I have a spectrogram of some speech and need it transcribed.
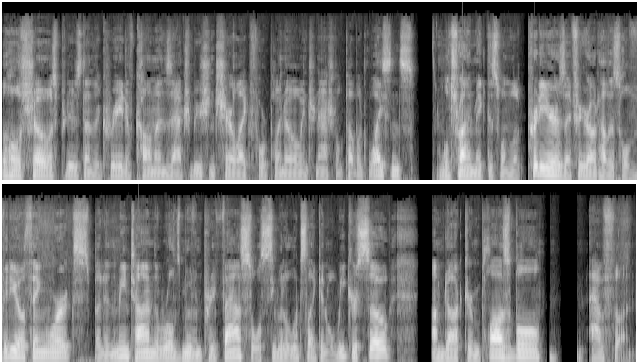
The whole show is produced under the Creative Commons Attribution Sharealike 4.0 International Public License. We'll try and make this one look prettier as I figure out how this whole video thing works. But in the meantime, the world's moving pretty fast, so we'll see what it looks like in a week or so. I'm Dr. Implausible. Have fun.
